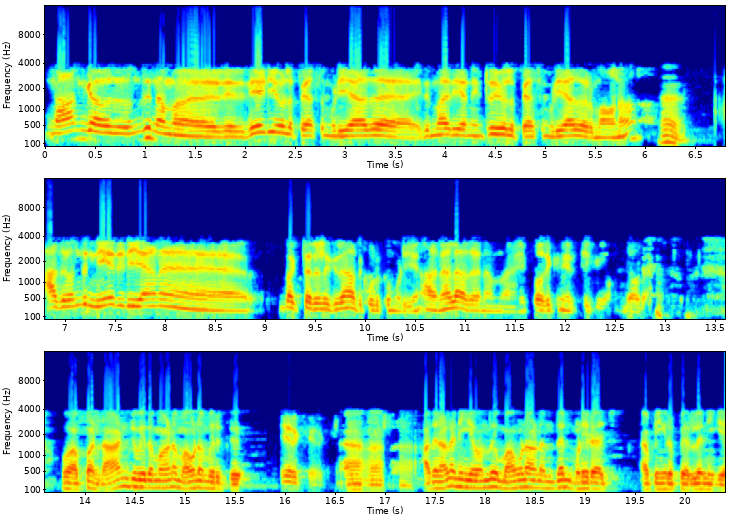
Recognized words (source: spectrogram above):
நான்காவது வந்து நம்ம ரேடியோல பேச முடியாத இது மாதிரியான இன்டர்வியூல பேச முடியாத ஒரு மௌனம். அது வந்து நேரடியான பக்தர்களுக்கு தான் அது கொடுக்க முடியும். அதனால அதை நம்ம இப்போதைக்கு நிறுத்திக்குவோம் இதோட ஓ அப்ப நான்கு விதமான மௌனம் இருக்கு. இருக்கு இருக்கு. அதனால நீங்க வந்து மௌனானந்தன் முனிராஜ் அப்படிங்கிற பேர்ல நீங்க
